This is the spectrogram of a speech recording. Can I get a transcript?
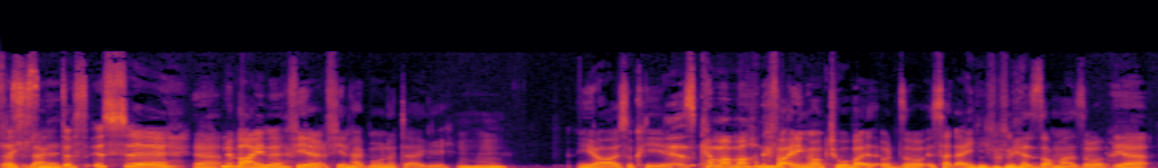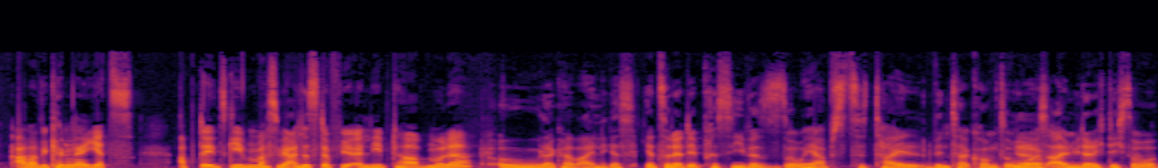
das ist lang. eine- Das ist äh, Ja. eine Weile. Vier, viereinhalb Monate eigentlich. Ja, ist okay. Das kann man machen. Vor allen Dingen im Oktober und so ist halt eigentlich nicht mal mehr Sommer so. Ja, Aber wir können ja jetzt Updates geben, was wir alles dafür erlebt haben, oder? oh, da kam einiges. Jetzt so der depressive so Herbstteil Winter kommt, so wo Ja. es allen wieder richtig so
